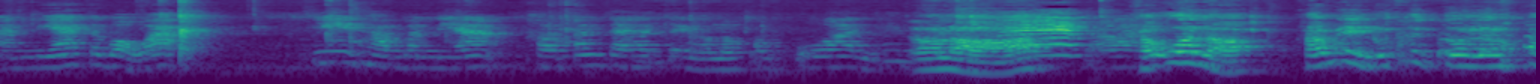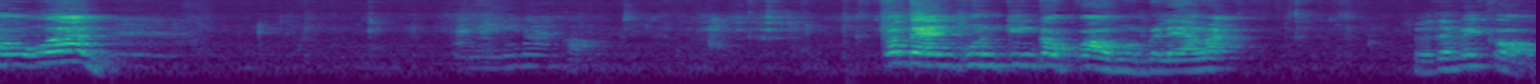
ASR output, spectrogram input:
อันเนี้ยจะบอกว่าที่ทำวันเนี้ยเขาตั้งใจให้ตัวเองลดความอ้วนๆเอาเหรอ เขาอ้วนเหรอ เขาไม่เห็นรู้สึกตัวเลยว่าเขาอ้วน อันนี้ไม่น่ากรอบก็แทนคุณกินกรอบๆหมดไปแล้วอะ หรือจะไม่กรอบ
